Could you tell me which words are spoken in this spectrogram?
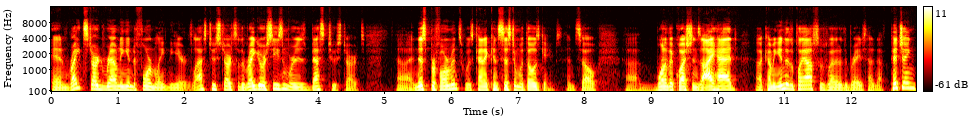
and Wright started rounding into form late in the year. His last two starts of the regular season were his best two starts. Uh, and this performance was kind of consistent with those games. And so, uh, one of the questions I had uh, coming into the playoffs was whether the Braves had enough pitching,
